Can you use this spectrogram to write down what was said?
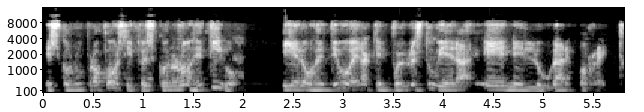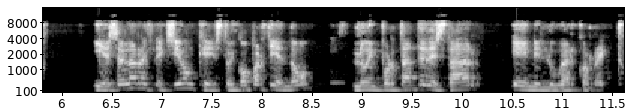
es con un propósito, es con un objetivo. Y el objetivo era que el pueblo estuviera en el lugar correcto. Y esa es la reflexión que estoy compartiendo, lo importante de estar en el lugar correcto.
